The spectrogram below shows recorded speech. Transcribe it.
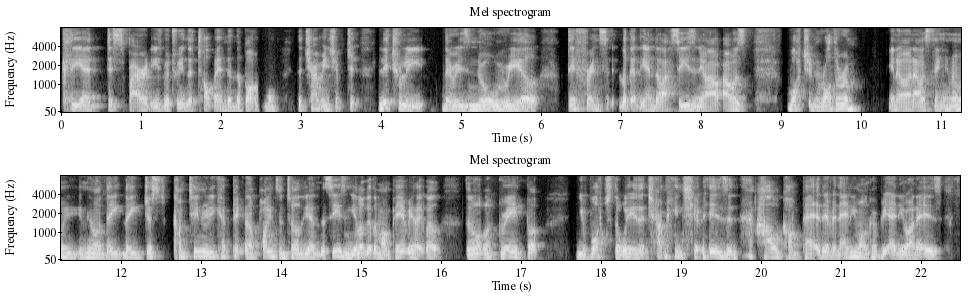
clear disparities between the top end and the bottom end. The Championship, literally, there is no real difference. Look at the end of last season. You know, I, I was watching Rotherham you know, and I was thinking, oh, you know, they they just continually kept picking up points until the end of the season. You look at them on paper, you're like, well, they don't look great, but you watch the way the championship is and how competitive and anyone can beat anyone. It is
